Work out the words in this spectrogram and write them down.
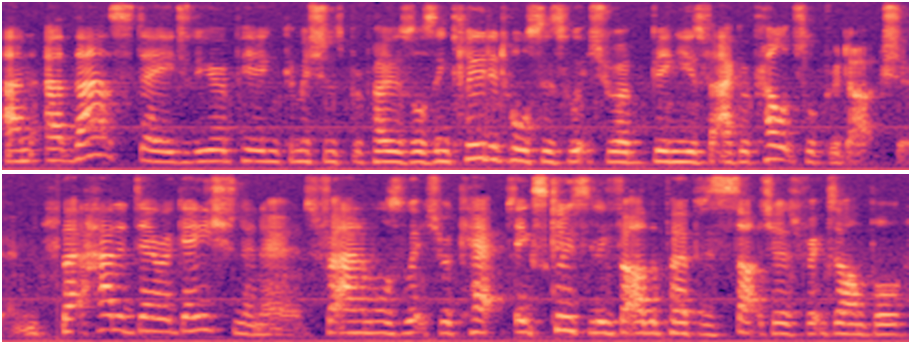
And at that stage, the European Commission's proposals included horses which were being used for agricultural production, but had a derogation in it for animals which were kept exclusively for other purposes, such as, for example,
